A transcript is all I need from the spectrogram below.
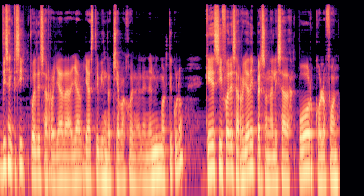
dicen que sí, fue desarrollada, ya, ya estoy viendo aquí abajo en el, en el mismo artículo, que sí fue desarrollada y personalizada por colofón.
